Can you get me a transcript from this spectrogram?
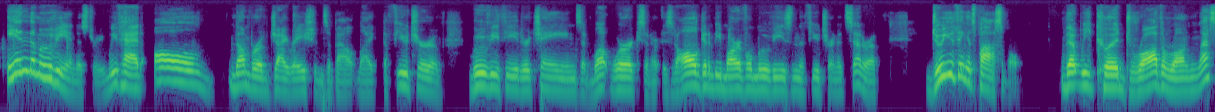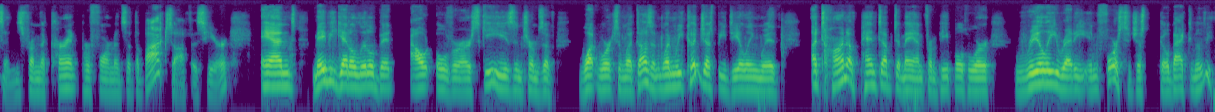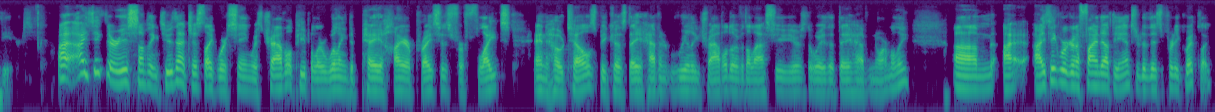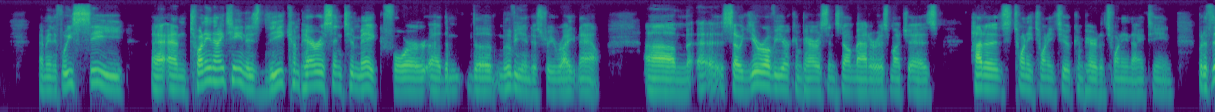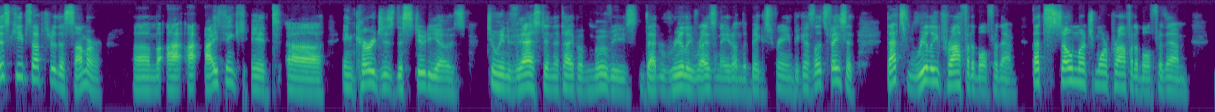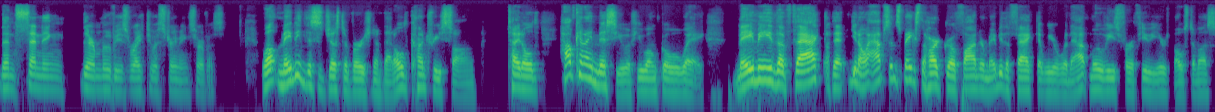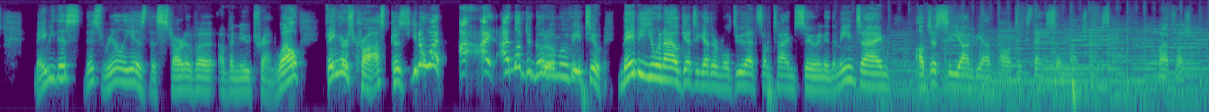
In the movie industry, we've had all number of gyrations about like the future of movie theater chains and what works and is it all going to be Marvel movies in the future and etc. Do you think it's possible that we could draw the wrong lessons from the current performance at the box office here and maybe get a little bit out over our skis in terms of what works and what doesn't when we could just be dealing with a ton of pent up demand from people who are really ready in force to just go back to movie theaters. I, I, think there is something to that, just like we're seeing with travel. People are willing to pay higher prices for flights and hotels because they haven't really traveled over the last few years the way that they have normally. Um, I, I think we're going to find out the answer to this pretty quickly. I mean, if we see and 2019 is the comparison to make for uh, the, the movie industry right now. Um, uh, so year over year comparisons don't matter as much as how does 2022 compare to 2019. But if this keeps up through the summer, um, I, I, think it uh, encourages the studios to invest in the type of movies that really resonate on the big screen. Because let's face it, that's really profitable for them. That's so much more profitable for them than sending their movies right to a streaming service. Well, maybe this is just a version of that old country song titled How Can I Miss You If You Won't Go Away? Maybe the fact that, you know, absence makes the heart grow fonder. Maybe the fact that we were without movies for a few years, most of us. Maybe this this really is the start of a of a new trend. Well, fingers crossed, because you know what? I, I I'd love to go to a movie too. Maybe you and I'll get together and we'll do that sometime soon. In the meantime, I'll just see you on Beyond Politics. Thanks so much, Chris. My pleasure.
